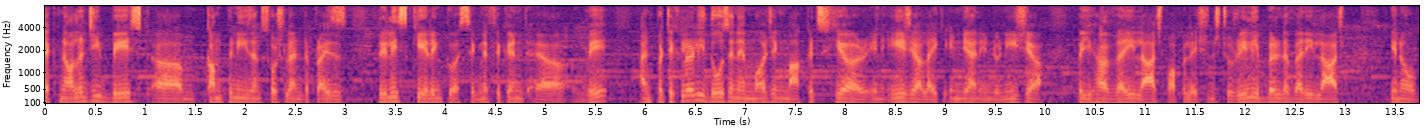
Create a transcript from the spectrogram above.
technology-based um, companies and social enterprises really scaling to a significant uh, way and particularly those in emerging markets here in Asia like India and Indonesia where you have very large populations to really build a very large you know,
